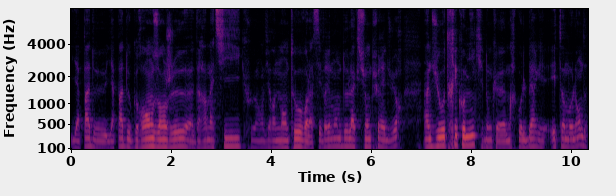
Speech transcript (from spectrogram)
n'y a, a pas de grands enjeux euh, dramatiques, environnementaux. Voilà, c'est vraiment de l'action pure et dure un duo très comique, donc euh, Mark Wahlberg et, Tom Holland.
